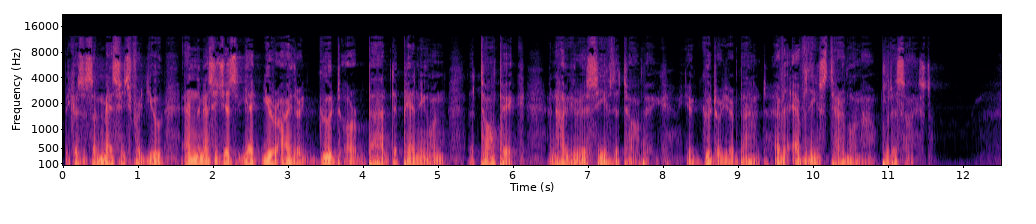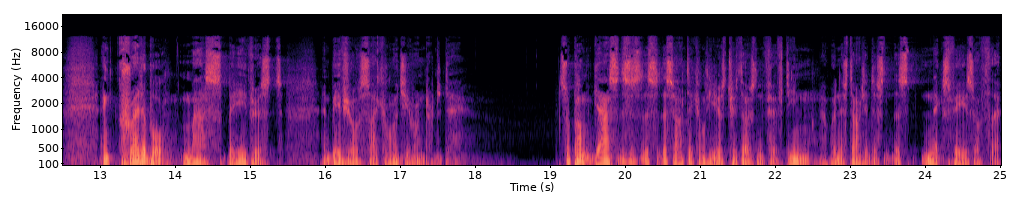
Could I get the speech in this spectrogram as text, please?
Because it's a message for you. And the message is, yeah, you're either good or bad depending on the topic and how you receive the topic. You're good or you're bad. Everything's terrible now, politicized. Incredible mass behaviorist and behavioral psychology we're under today. So pump gas. This is this this article here is 2015 when they started this this next phase of the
